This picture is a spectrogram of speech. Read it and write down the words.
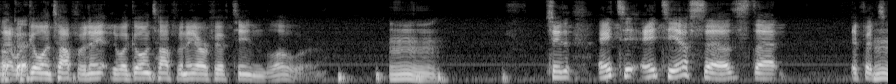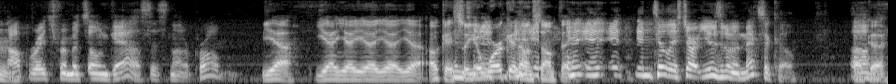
Okay. would go on top of an it would go on top of an AR-15 lower. Mm. See, AT, ATF says that if it Hmm. operates from its own gas, it's not a problem. Yeah. Yeah. Yeah. Yeah. Yeah. Yeah. Okay. So you're working on something. until they start using them in Mexico. Um, Okay.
